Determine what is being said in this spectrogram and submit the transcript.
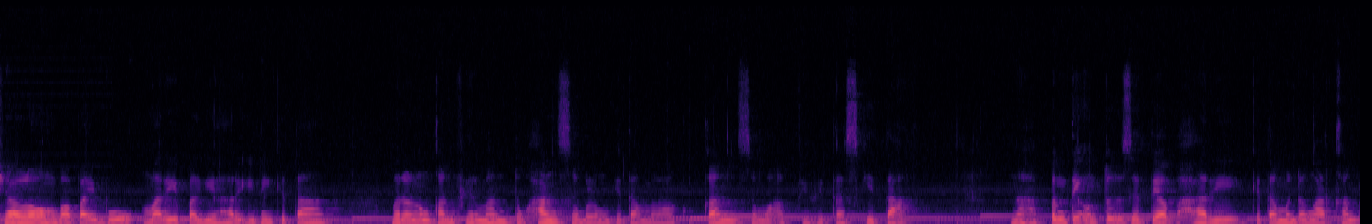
Shalom Bapak Ibu, mari pagi hari ini kita merenungkan firman Tuhan sebelum kita melakukan semua aktivitas kita. Nah, penting untuk setiap hari kita mendengarkan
